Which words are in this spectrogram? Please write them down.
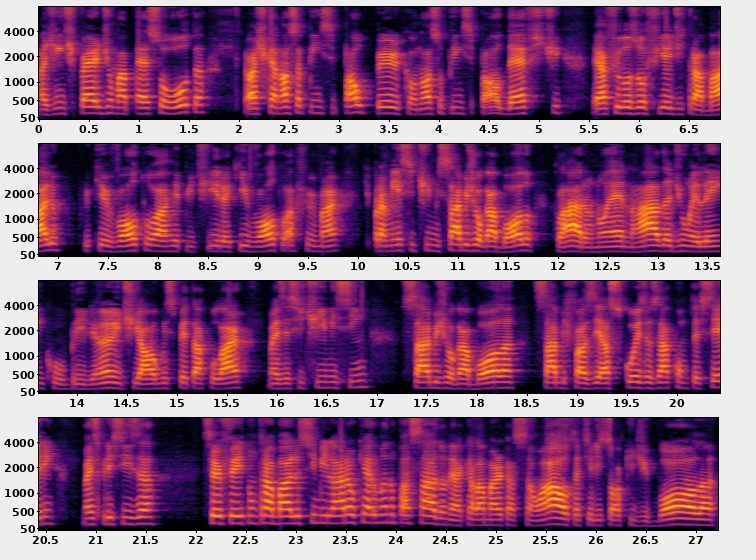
A gente perde uma peça ou outra. Eu acho que a nossa principal perca, o nosso principal déficit é a filosofia de trabalho, porque volto a repetir aqui, volto a afirmar que para mim esse time sabe jogar bola. Claro, não é nada de um elenco brilhante, algo espetacular, mas esse time sim sabe jogar bola, sabe fazer as coisas acontecerem, mas precisa ser feito um trabalho similar ao que era o ano passado, né? Aquela marcação alta, aquele toque de bola,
